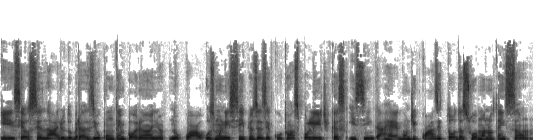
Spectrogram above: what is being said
Esse é o cenário do Brasil contemporâneo, no qual os municípios executam as políticas e se encarregam de quase toda a sua manutenção.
